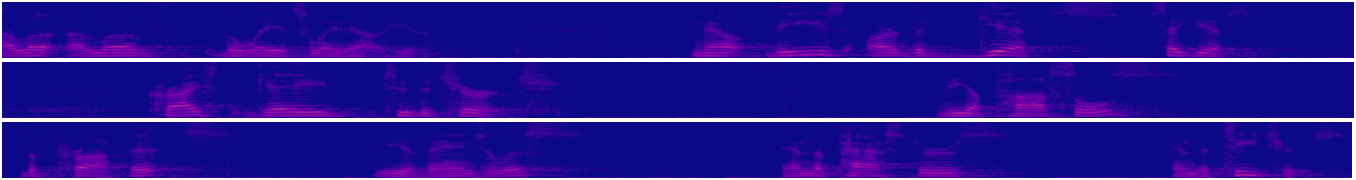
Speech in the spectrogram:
I, lo- I love the way it's laid out here. Now, these are the gifts. Say gifts. Christ gave to the church the apostles, the prophets, the evangelists, and the pastors and the teachers.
